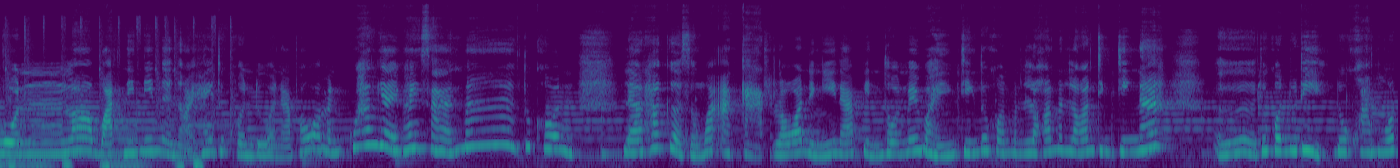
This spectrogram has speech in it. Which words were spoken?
วนรอบวัดนิดๆหน่อยๆให้ทุกคนดูนะ เพราะว่ามันกว้างใหญ่ไพศาลมาก ทุกคน แล้วถ้าเกิดสมมติว่าอากาศร้อนอย่างนี้นะ ปิ่นทนไม่ไหวจริงๆ ทุกคนมันร้อนมันร้อนจริง ๆ นะ เออ ทุกคนดูดิ ดูความงด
